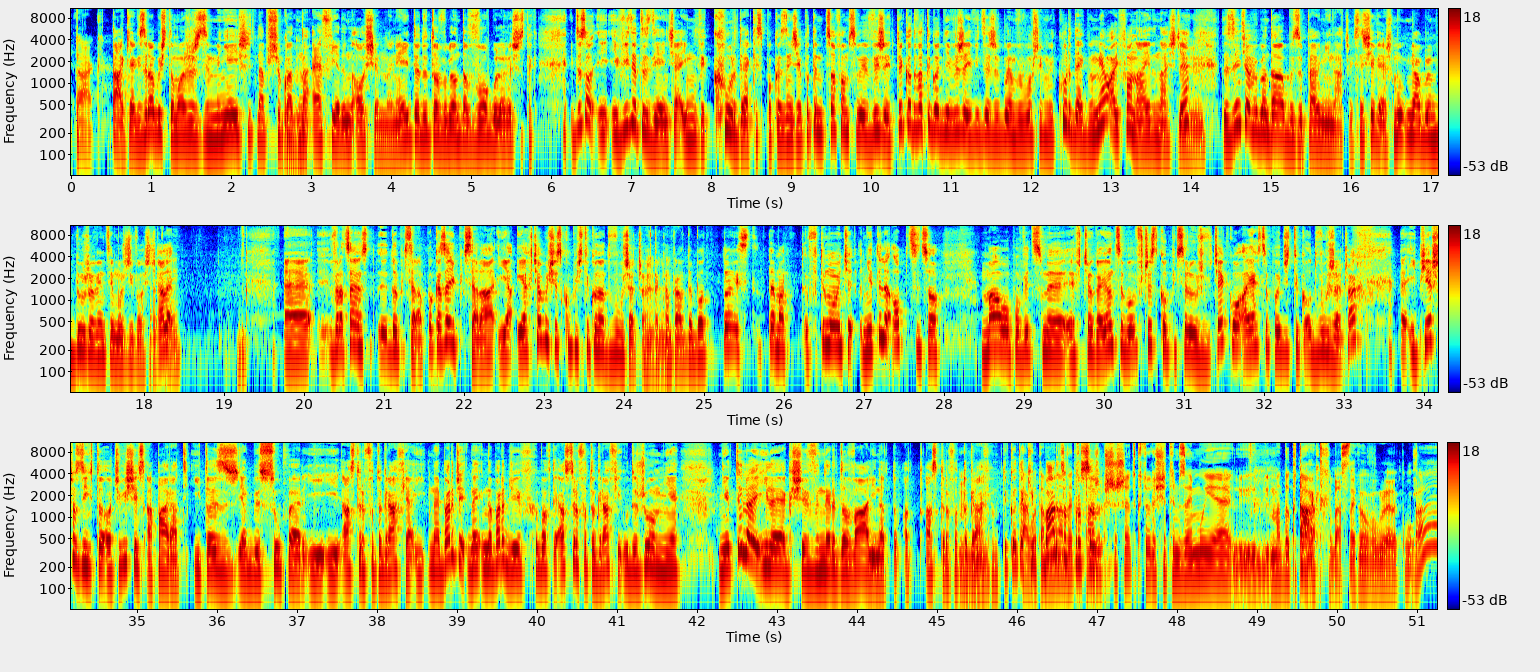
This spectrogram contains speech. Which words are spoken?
tak. Tak, jak zrobisz, to możesz zmniejszyć na przykład mhm. na f1.8, no nie? I wtedy to wygląda w ogóle, wiesz, jest tak... I to są, i, i, widzę te zdjęcia i mówię, kurde, jakie spoko zdjęcia. I potem cofam sobie wyżej, tylko dwa tygodnie wyżej widzę, że byłem we Włoszech mówię, kurde, jakbym miał iPhone'a 11, mhm. te zdjęcia wyglądałyby zupełnie inaczej. W sensie, wiesz, miałbym dużo więcej możliwości, okay. ale... E, wracając do Pixela, pokazali Pixela. Ja, ja chciałbym się skupić tylko na dwóch rzeczach, tak mhm. tak naprawdę, bo to jest temat w tym momencie nie tyle obcy, co mało powiedzmy wciągający, bo wszystko Pixelu już wyciekło, a ja chcę powiedzieć tylko o dwóch rzeczach. E, I pierwsza z nich to oczywiście jest aparat i to jest jakby super i, i astrofotografia i najbardziej, naj, najbardziej chyba w tej astrofotografii uderzyło mnie nie tyle ile jak się wynerdowali nad tą astrofotografią, mm -hmm. tylko takie tak, bardzo proste... Pan przyszedł, który się tym zajmuje i ma doktorat tak. chyba z tego w ogóle.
